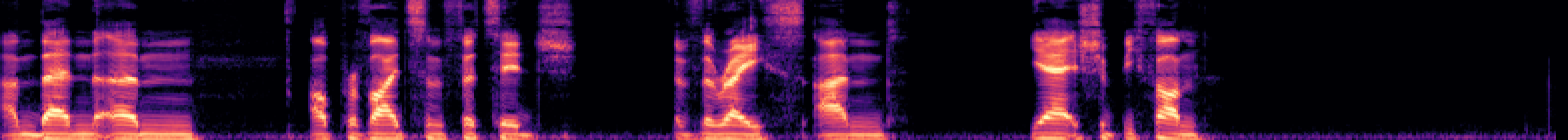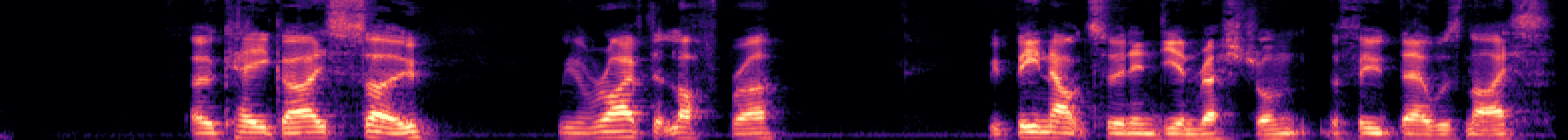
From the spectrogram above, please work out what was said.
and then um, I'll provide some footage of the race and yeah, it should be fun. Okay guys, so we've arrived at Loughborough. We've been out to an Indian restaurant. The food there was nice.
